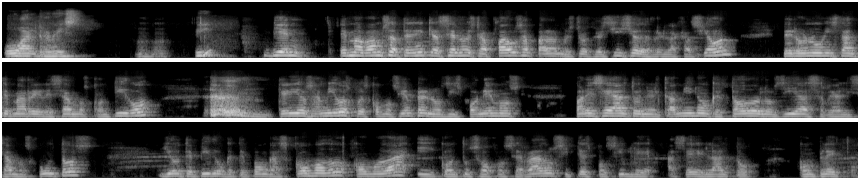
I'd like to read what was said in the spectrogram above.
o al revés. ¿Sí? Bien, Emma, vamos a tener que hacer nuestra pausa para nuestro ejercicio de relajación, pero en un instante más regresamos contigo. Queridos amigos, pues como siempre nos disponemos para ese alto en el camino que todos los días realizamos juntos. Yo te pido que te pongas cómodo, cómoda y con tus ojos cerrados si te es posible hacer el alto completo.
